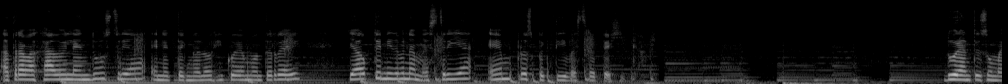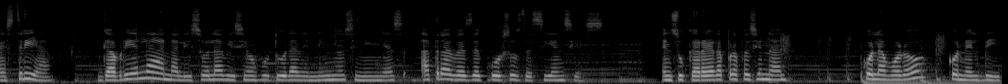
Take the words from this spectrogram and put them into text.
Ha trabajado en la industria, en el Tecnológico de Monterrey y ha obtenido una maestría en prospectiva estratégica. Durante su maestría, Gabriela analizó la visión futura de niños y niñas a través de cursos de ciencias. En su carrera profesional, colaboró con el BID,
